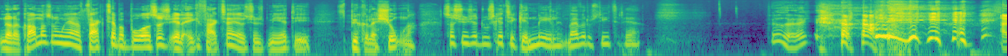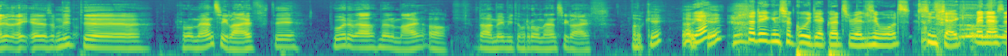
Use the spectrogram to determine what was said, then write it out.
når der kommer sådan nogle her fakta på bordet, så, eller ikke fakta, jeg synes mere, det er spekulationer, så synes jeg, du skal til genmæle. Hvad vil du sige til det her? Det ved jeg ikke. Ej, det ved jeg ikke. Altså, mit uh, romantic life, det burde være mellem mig og der er med i mit romantic life. Okay. Ja, okay. så er det ikke en så god idé at gå til Reality Awards, synes jeg ikke. Men altså,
